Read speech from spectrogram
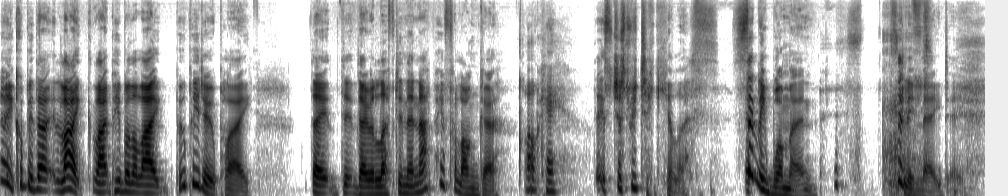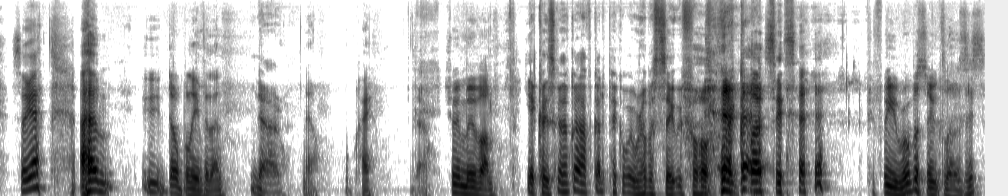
no, it could be that like like people that like poopy doop play. They, they they were left in their nappy for longer. Okay. It's just ridiculous. Silly woman. Silly lady. So yeah, um, don't believe it then? No. No. Okay. No. Should we move on Yeah, because I've got, I've got to pick up a rubber suit before it closes. before your rubber suit closes?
